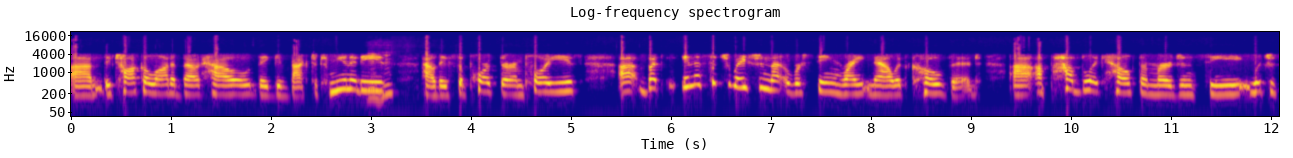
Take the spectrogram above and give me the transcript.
Um, they talk a lot about how they give back to communities, mm-hmm. how they support their employees. Uh, but in a situation that we're seeing right now with COVID, uh, a public health emergency, which is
